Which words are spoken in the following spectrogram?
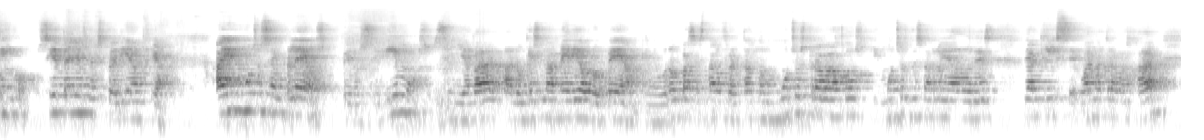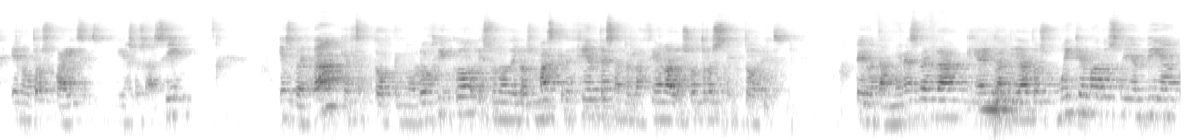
5, 7 años de experiencia. Hay muchos empleos, pero seguimos sin llegar a lo que es la media europea. En Europa se están ofertando muchos trabajos y muchos desarrolladores de aquí se van a trabajar en otros países. Y eso es así. Es verdad que el sector tecnológico es uno de los más crecientes en relación a los otros sectores pero también es verdad que hay candidatos muy quemados hoy en día.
